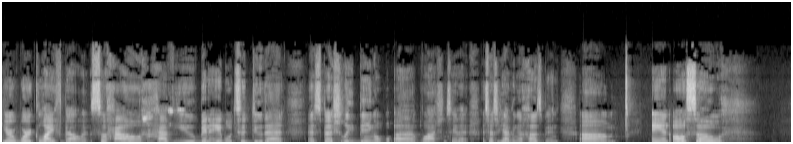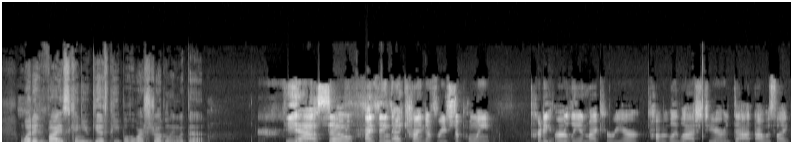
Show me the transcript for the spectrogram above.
your work life balance. So how have you been able to do that? Especially being a uh, watch and say that, especially having a husband, um, and also What advice can you give people who are struggling with that? Yeah, so I think I kind of reached a point pretty early in my career, probably last year, that I was like,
